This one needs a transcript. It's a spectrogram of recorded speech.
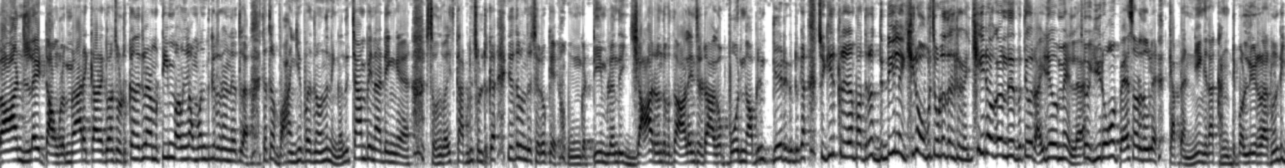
வேண்ட் லைட் அவங்கள மேடைக்கு அழைக்கலாம் சொல்லிட்டு அந்த இடத்துல நம்ம டீம் ஆளுங்களாம் வந்துக்கிட்டு இருக்க இந்த இடத்துல. இந்த இடத்துல வாங்கி பார்த்தீங்கன்னா வந்து நீங்கள் வந்து சாம்பியன் ஆட்டிங்க. ஸோ வந்து வைஸ் கேப்டன் சொல்லிட்டு இதில் வந்து சரி ஓகே உங்கள் டீம்லேருந்து யார் வந்து பார்த்தா அலைன்ஸ் ஆக போறீங்க அப்படின்னு கேட்டுக்கிட்டு இருக்கேன் ஸோ இருக்கிறத பார்த்துட்டு திடீர்னு ஹீரோ பிடிச்சி உள்ள தள்ளிட்டு ஹீரோக்கு வந்து இதை பற்றி ஒரு ஐடியாவுமே இல்லை. ஸோ ஹீரோவும் பேசுறதுக்குள்ள கேப்டன் நீங்கள் தான் கண்டிப்பாக லீடர் ஆகணும்னு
